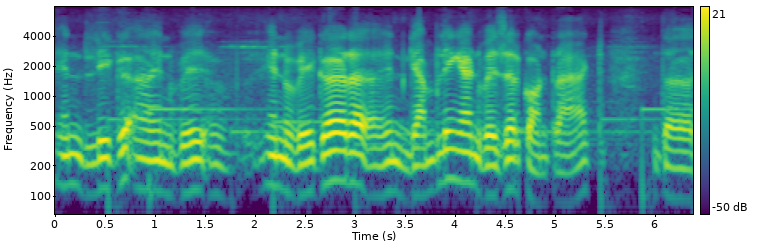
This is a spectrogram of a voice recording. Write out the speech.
in legal, uh, in in wager, uh, in gambling and wager contract, the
